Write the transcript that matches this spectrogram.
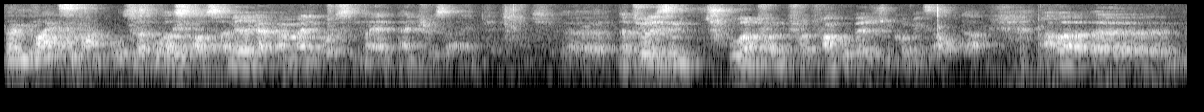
Weil die Weizen waren großes aus, aus Amerika kamen meine größten Einflüsse eigentlich. Äh, natürlich sind Spuren von, von franco-belgischen Comics auch da. Aber äh,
